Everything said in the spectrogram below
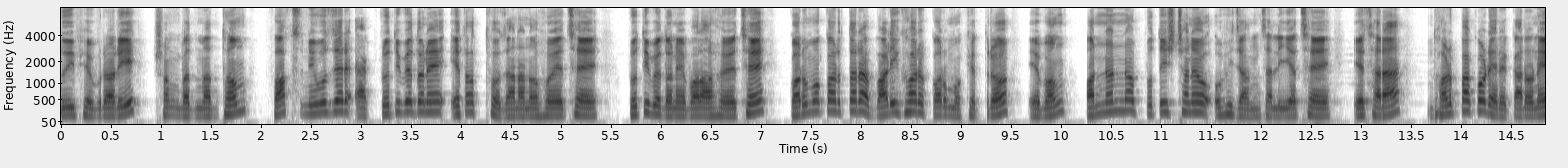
দুই ফেব্রুয়ারি সংবাদ মাধ্যম ফক্স নিউজের এক প্রতিবেদনে এ তথ্য জানানো হয়েছে। প্রতিবেদনে বলা হয়েছে, কর্মকর্তারা বাড়িঘর, কর্মক্ষেত্র এবং অন্যান্য প্রতিষ্ঠানেও অভিযান চালিয়েছে। এছাড়া ধরপাকড়ের কারণে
